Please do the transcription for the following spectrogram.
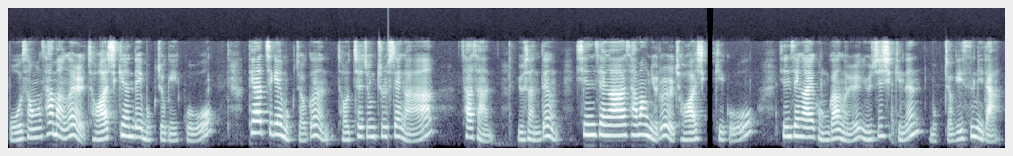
모성 사망을 저하시키는 데 목적이 있고 태아 측의 목적은 저체중 출생아, 사산, 유산 등 신생아 사망률을 저하시키고 신생아의 건강을 유지시키는 목적이 있습니다.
